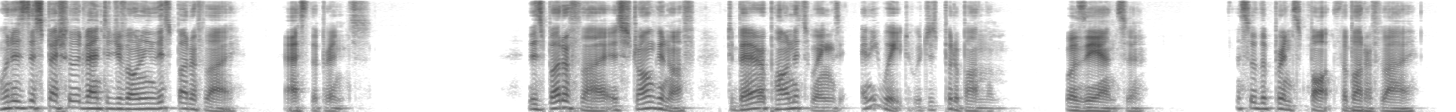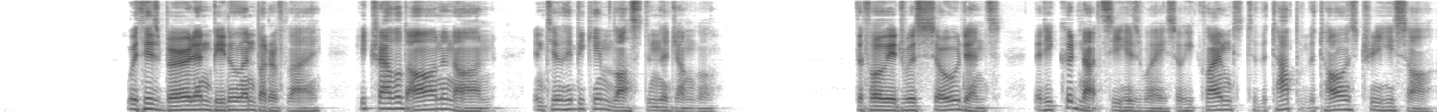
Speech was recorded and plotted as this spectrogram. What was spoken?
What is the special advantage of owning this butterfly? asked the prince. This butterfly is strong enough to bear upon its wings any weight which is put upon them, was the answer. And so the prince bought the butterfly. With his bird and beetle and butterfly, he traveled on and on until he became lost in the jungle. The foliage was so dense that he could not see his way, so he climbed to the top of the tallest tree he saw.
